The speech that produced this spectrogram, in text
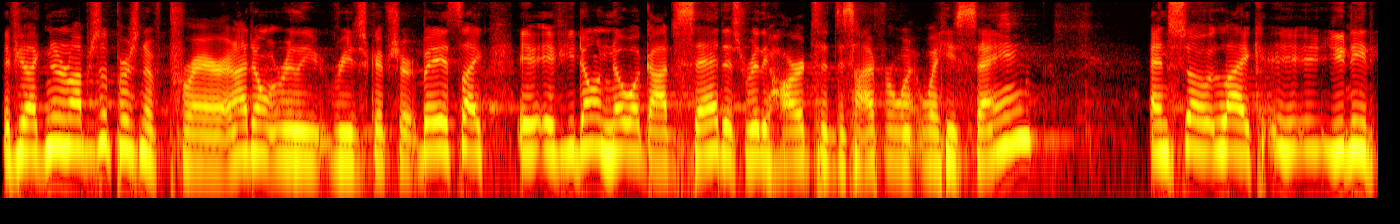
If you're like, no, no, no, I'm just a person of prayer and I don't really read scripture. But it's like, if you don't know what God said, it's really hard to decipher what, what He's saying. And so, like, you need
